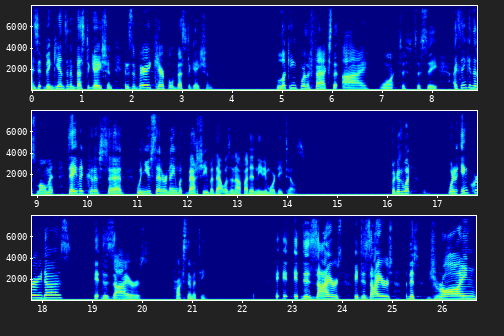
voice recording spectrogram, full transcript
is it begins an investigation, and it's a very careful investigation looking for the facts that I want to, to see. I think in this moment, David could have said, when you said her name was Bathsheba, that was enough. I didn't need any more details. Because what, what an inquiry does, it desires proximity. It, it, it desires it desires this drawing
